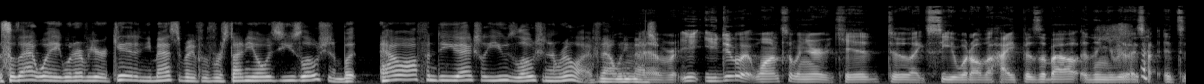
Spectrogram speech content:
So that way, whenever you're a kid and you masturbate for the first time, you always use lotion. But how often do you actually use lotion in real life now when you masturbate? You, you do it once when you're a kid to like see what all the hype is about, and then you realize it's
